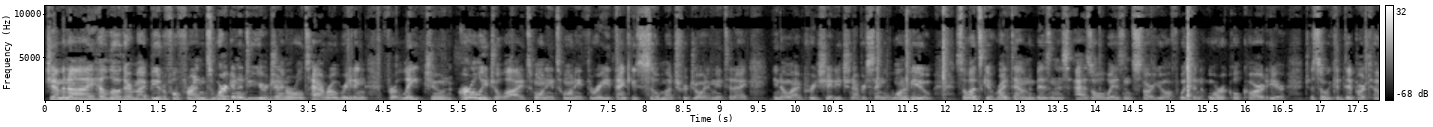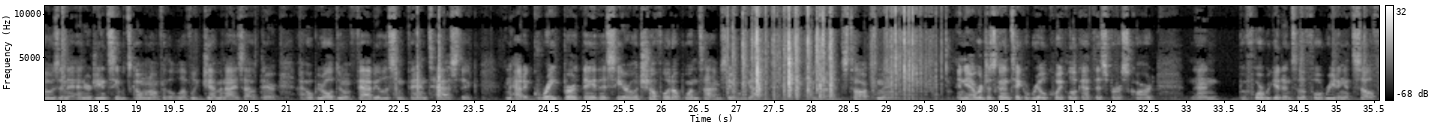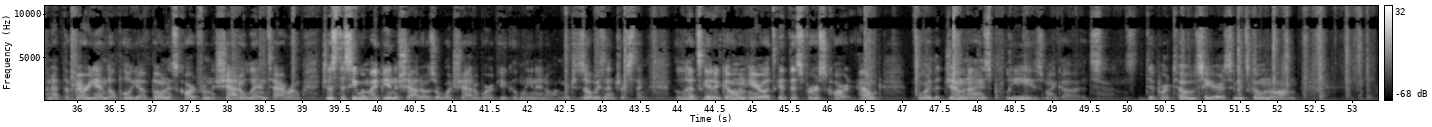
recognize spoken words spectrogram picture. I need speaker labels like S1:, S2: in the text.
S1: Gemini, hello there, my beautiful friends. We're going to do your general tarot reading for late June, early July 2023. Thank you so much for joining me today. You know, I appreciate each and every single one of you. So let's get right down to business, as always, and start you off with an oracle card here, just so we can dip our toes into energy and see what's going on for the lovely Geminis out there. I hope you're all doing fabulous and fantastic and had a great birthday this year. Let's shuffle it up one time, see what we got. My guides, talk to me. And yeah, we're just going to take a real quick look at this first card and before we get into the full reading itself. And at the very end, I'll pull you a bonus card from the Shadowland Tarot just to see what might be in the shadows or what shadow work you could lean in on, which is always interesting. But let's get it going here. Let's get this first card out for the Geminis, please, my gods. Let's dip our toes here, see what's going on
